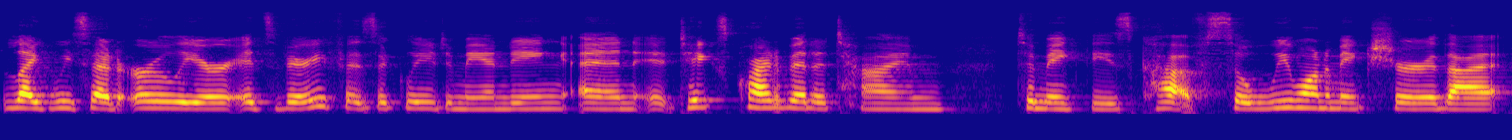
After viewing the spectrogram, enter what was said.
like we said earlier, it's very physically demanding and it takes quite a bit of time to make these cuffs. So we want to make sure that,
